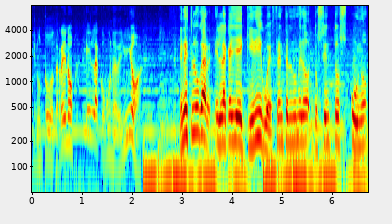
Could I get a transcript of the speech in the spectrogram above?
en un todoterreno en la comuna de Ñuñoa. En este lugar, en la calle de Quirigüe, frente al número 201,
